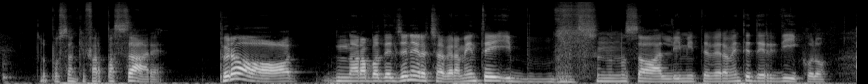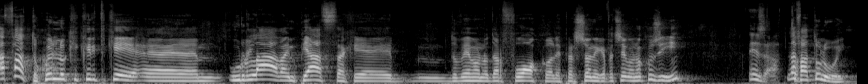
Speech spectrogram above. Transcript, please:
Te lo posso anche far passare. Però una roba del genere, cioè veramente, i, non so, al limite veramente del ridicolo. Ha fatto quello che, che eh, urlava in piazza che mh, dovevano dar fuoco alle persone che facevano così. Esatto. L'ha fatto lui.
